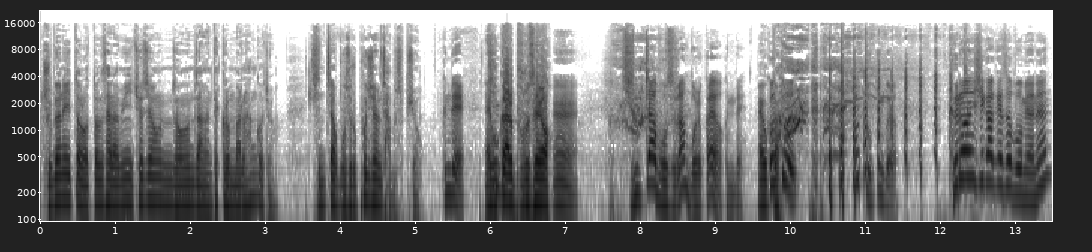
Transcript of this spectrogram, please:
주변에 있던 어떤 사람이 최재형 전 원장한테 그런 말을 한 거죠. 진짜 보수로 포지션을 잡으십시오. 근데 애국가를 부르세요. 예 진짜 보수란 뭘까요 근데 애국가. 그것도 그것도 웃긴 거예요. 그런 시각에서 보면은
